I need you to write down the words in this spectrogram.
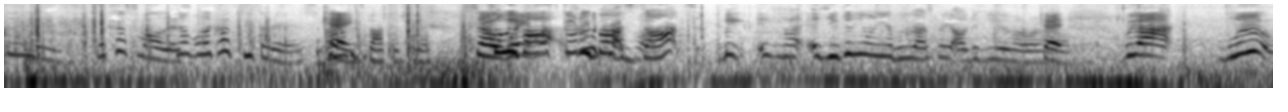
is. Look how small it is. No, but look how cute that is. Okay. It's about to. So, So we wait, bought. let's go to the bought. Zotz. Wait, if, if you give me one of your blue raspberry, I'll give you another one. Okay, we got blue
